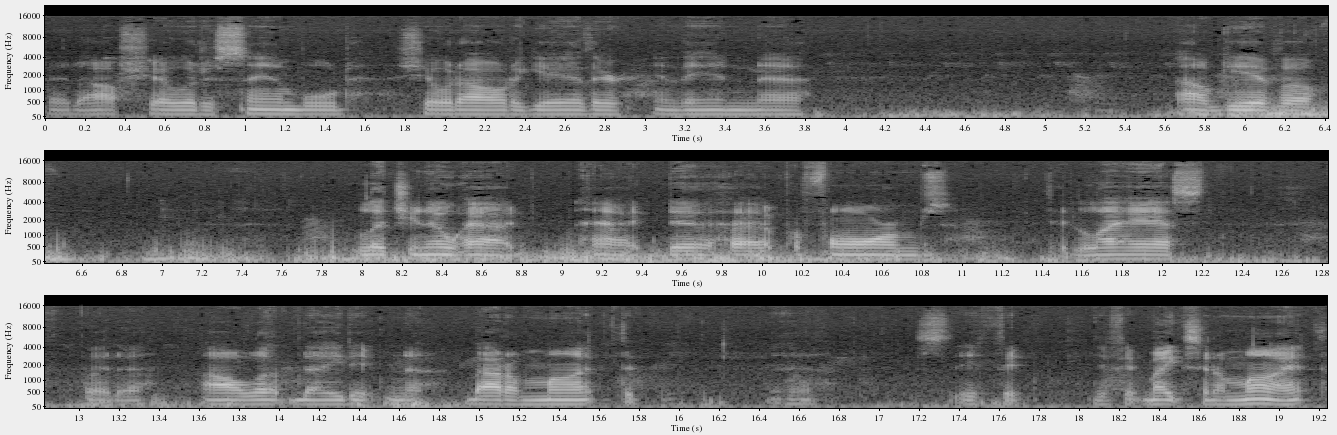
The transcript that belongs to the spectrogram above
but I'll show it assembled, show it all together, and then uh, I'll give a let you know how it how it uh, how it performs, if it lasts. But uh, I'll update it in about a month. Uh, if it if it makes it a month,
